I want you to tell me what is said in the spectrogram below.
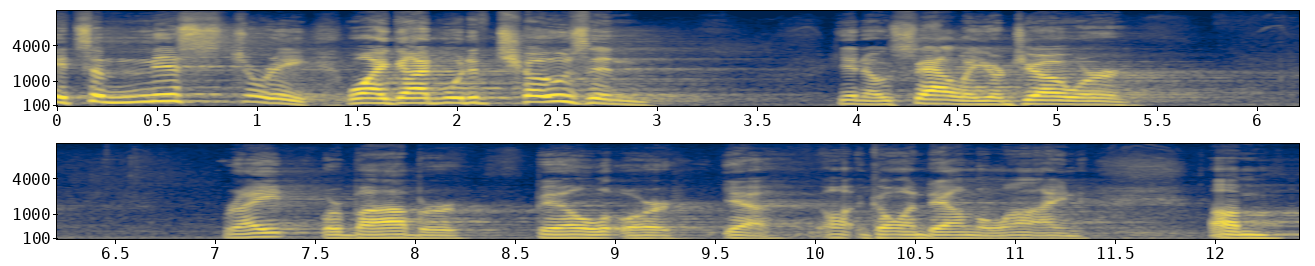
it's a mystery why God would have chosen, you know, Sally or Joe or, right? Or Bob or Bill or, yeah, going down the line. Um,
